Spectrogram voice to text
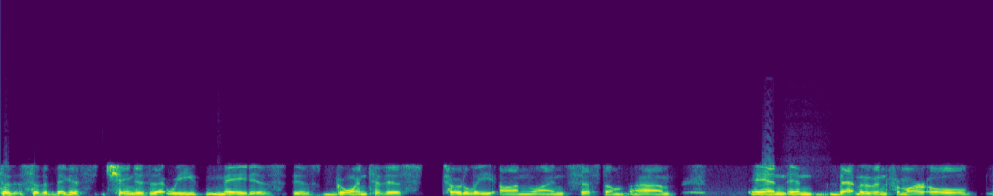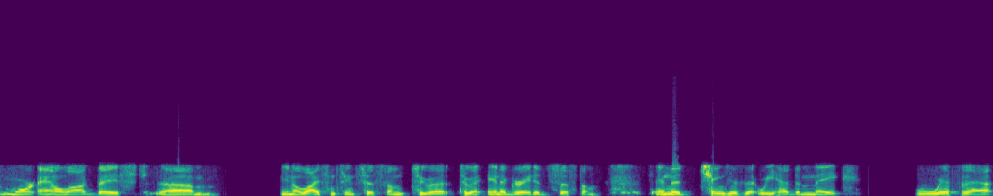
So, so the biggest changes that we made is is going to this totally online system. Um, and and that moving from our old more analog based um, you know licensing system to a to an integrated system. And the changes that we had to make with that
